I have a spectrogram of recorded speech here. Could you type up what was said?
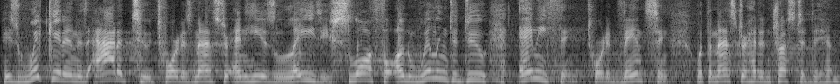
He's wicked in his attitude toward his master, and he is lazy, slothful, unwilling to do anything toward advancing what the master had entrusted to him.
